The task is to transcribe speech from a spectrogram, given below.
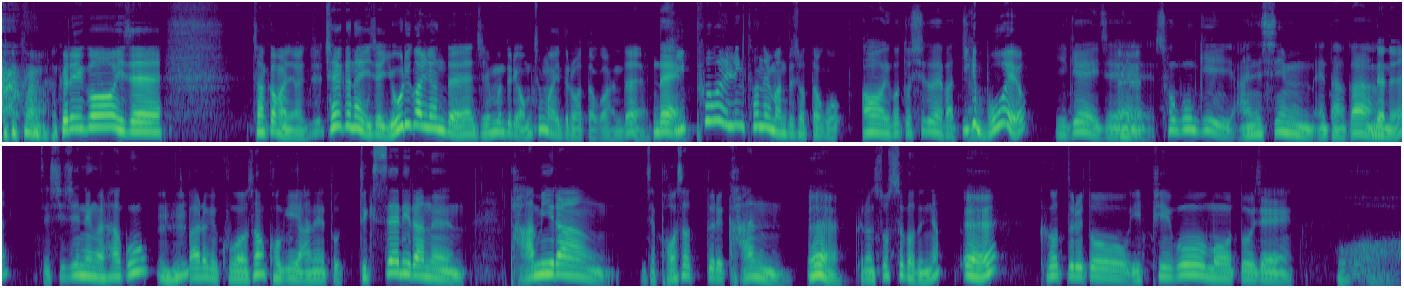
그리고 이제 잠깐만요. 최근에 이제 요리 관련된 질문들이 엄청 많이 들어왔다고 하는데 네. 비프 웰링턴을 만드셨다고. 어, 이것도 시도해봤죠. 이게 뭐예요? 이게 이제 네. 소고기 안심에다가 네네. 이제 시즈닝을 하고 이제 빠르게 구워서 거기 안에 또 딕셀이라는 밤이랑 이제 버섯들을 간 예. 그런 소스거든요. 예. 그것들을 또 입히고 뭐 또 이제 오.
